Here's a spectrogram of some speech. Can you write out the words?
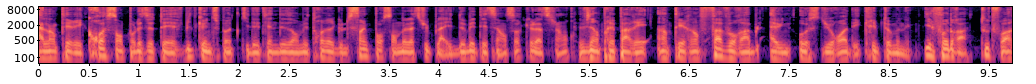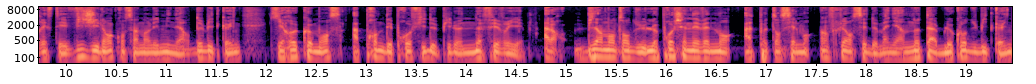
à l'intérêt croissant pour les ETF Bitcoin Spot qui détiennent désormais 3,5% de la supply de BTC en circulation, vient préparer un terrain favorable à une hausse du roi des crypto-monnaies. Il faudra toutefois rester vigilant concernant les mineurs de Bitcoin qui recommencent à prendre des profits depuis le 9 février. Alors, bien entendu, le prochain événement à potentiellement influencer de manière notable le cours du Bitcoin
